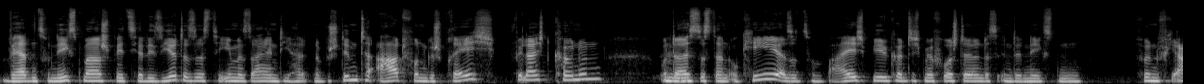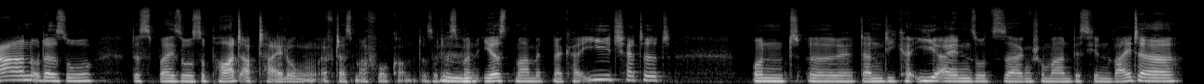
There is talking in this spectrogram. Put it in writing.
werden zunächst mal spezialisierte Systeme sein, die halt eine bestimmte Art von Gespräch vielleicht können. Und mhm. da ist es dann okay. Also zum Beispiel könnte ich mir vorstellen, dass in den nächsten fünf Jahren oder so das bei so Support-Abteilungen öfters mal vorkommt. Also dass mhm. man erst mal mit einer KI chattet und äh, dann die KI einen sozusagen schon mal ein bisschen weiter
